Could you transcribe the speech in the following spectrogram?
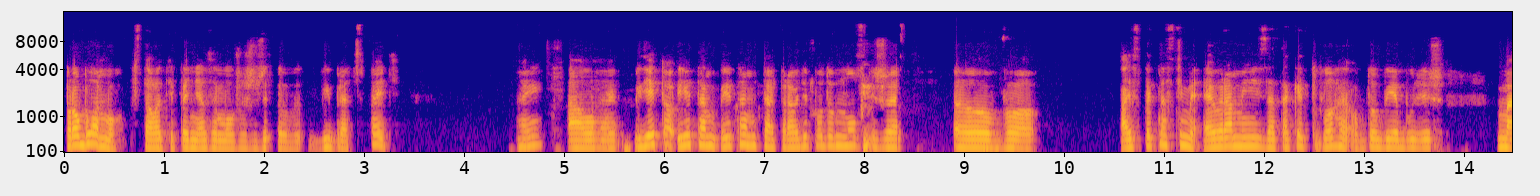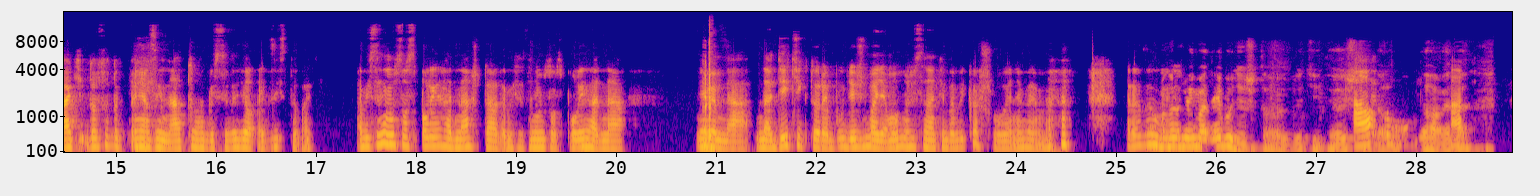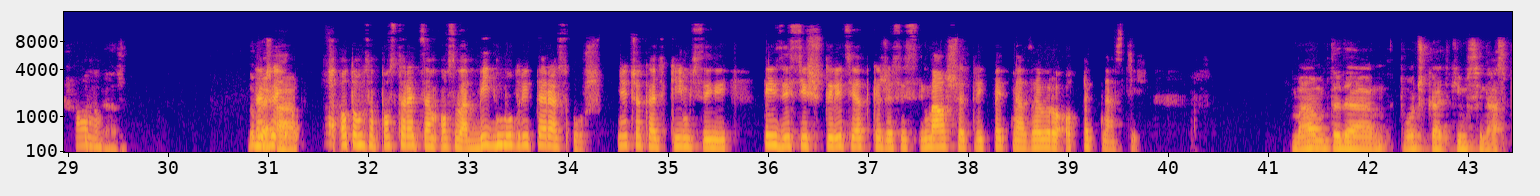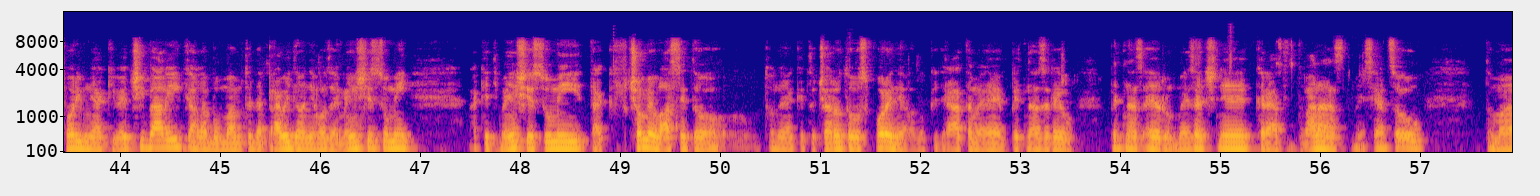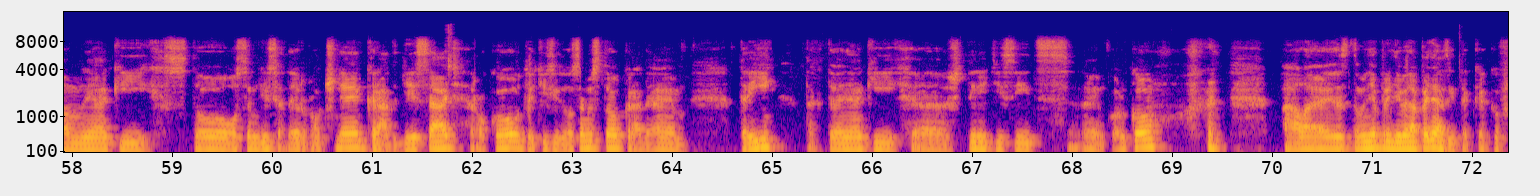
problémoch, stále tie peniaze môžeš e, vybrať späť. Hej? Ale je, to, je, tam, je tam tá pravdepodobnosť, že e, v, aj s 15 eurami za takéto dlhé obdobie budeš mať dostatok peňazí na to, aby si vedel existovať aby sa nemusel spoliehať na štát, aby sa nemusel spoliehať na, neviem, na, na deti, ktoré budeš mať a možno, že sa na teba vykašľú, ja neviem. Rozumieš? Možno, že ich mať nebudeš, to deti, to je ešte dlhá veda. Áno. Dobre, Takže a... o tom sa postarať sám o seba. Byť múdry teraz už. Nečakať, kým si ty zistíš v 40 že si si mal šetriť 15 eur od 15 mám teda počkať, kým si nasporím nejaký väčší balík, alebo mám teda pravidelne hodzaj menšie sumy a keď menšie sumy, tak v čom je vlastne to, to nejaké to čaro toho sporenia, lebo keď rátame, neviem, 15 eur, 15 eur mesačne krát 12 mesiacov, to mám nejakých 180 eur ročne, krát 10 rokov, to je 1800, krát, ja neviem, 3, tak to je nejakých 4000, eh, neviem koľko, ale to mi nepríde veľa peňazí, tak ako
